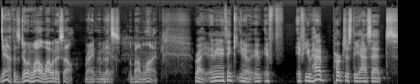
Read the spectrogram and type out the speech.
Yeah, if it's doing well, why would I sell? right? I mean, that's yeah. the bottom line. Right. I mean, I think you know if if you had purchased the asset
